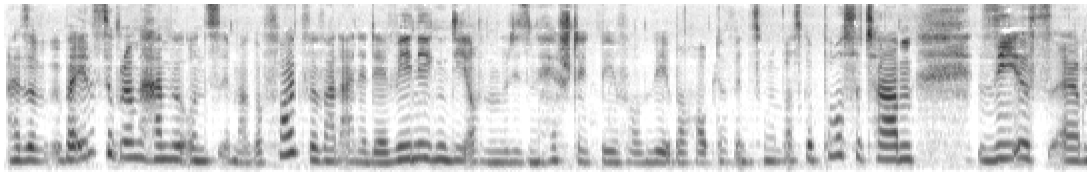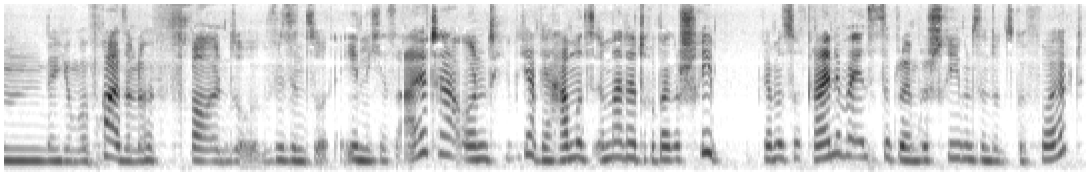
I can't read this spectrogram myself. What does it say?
Also über Instagram haben wir uns immer gefolgt. Wir waren eine der wenigen, die auch mit diesem Hashtag BVMW überhaupt auf Instagram was gepostet haben. Sie ist ähm, eine junge Frau, also eine Frau, so, wir sind so ähnliches Alter und ja, wir haben uns immer darüber geschrieben. Wir haben uns rein über Instagram geschrieben und sind uns gefolgt.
